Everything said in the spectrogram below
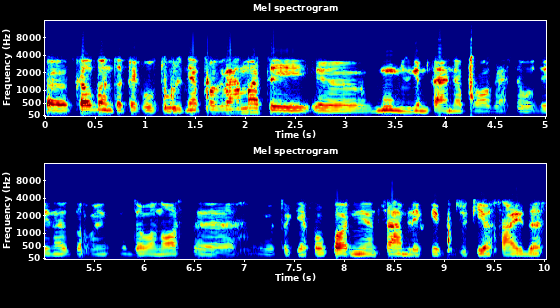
E, kalbant apie kultūrinę programą, tai e, mums gimtadienio progą savo dainas dovanos e, tokie folkloriniai ansambliai kaip Dzukijos Aidas,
